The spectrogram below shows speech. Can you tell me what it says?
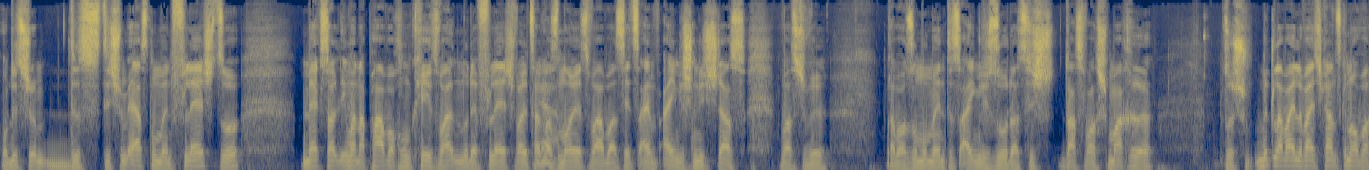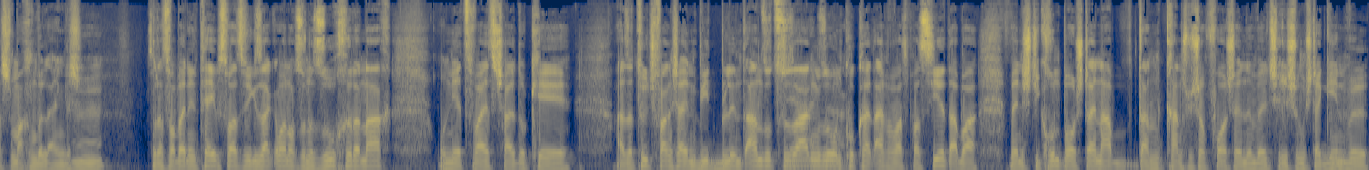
und das schon, das dich im ersten Moment flasht, so, merkst du halt irgendwann nach ein paar Wochen, okay, es war halt nur der Flash, weil es halt Ja. was Neues war, aber es ist jetzt eigentlich nicht das, was ich will. Aber so ein Moment ist eigentlich so, dass ich das, was ich mache, so ich, mittlerweile weiß ich ganz genau, was ich machen will eigentlich. So, das war bei den Tapes, war es wie gesagt immer noch so eine Suche danach. Und jetzt weiß ich halt, okay, also natürlich fange ich einen Beat blind an sozusagen so und gucke halt einfach, was passiert. Aber wenn ich die Grundbausteine habe, dann kann ich mir schon vorstellen, in welche Richtung ich da gehen will.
